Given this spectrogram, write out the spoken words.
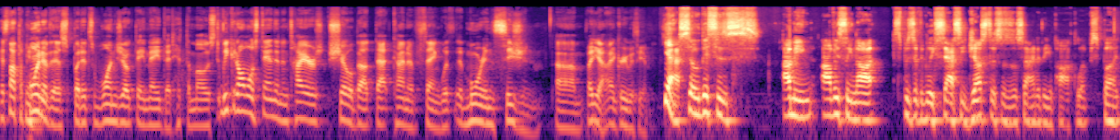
it's not the point of this, but it's one joke they made that hit the most. We could almost stand an entire show about that kind of thing with more incision. Um, but yeah, I agree with you. Yeah, so this is, I mean, obviously not specifically sassy justice as a sign of the apocalypse, but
